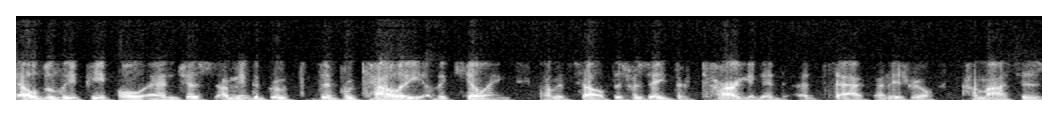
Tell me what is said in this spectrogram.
elderly people and just I mean the brut- the brutality of the killing of itself. This was a targeted attack on Israel. Hamas's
